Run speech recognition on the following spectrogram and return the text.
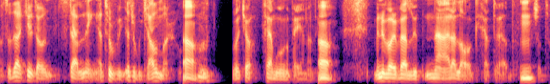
Alltså där kan du ta en ställning. Jag tror, jag tror på Kalmar. Ja. Vet jag, fem gånger pengarna. Ja. Men nu var det väldigt nära lag head-to-head. Så att-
